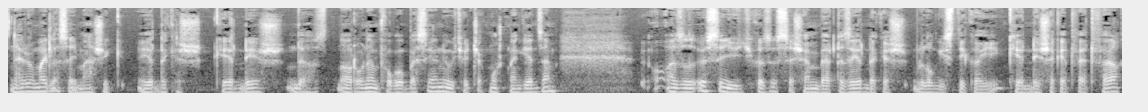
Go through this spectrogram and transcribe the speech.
Erről majd lesz egy másik érdekes kérdés, de azt, arról nem fogok beszélni, úgyhogy csak most megjegyzem. Az az összegyűjtjük az összes embert, az érdekes logisztikai kérdéseket vet fel.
